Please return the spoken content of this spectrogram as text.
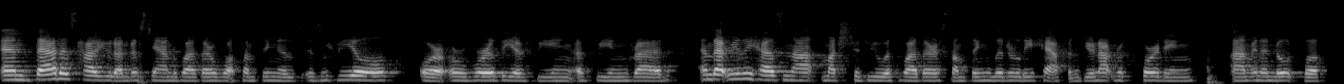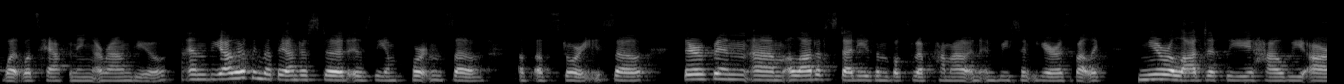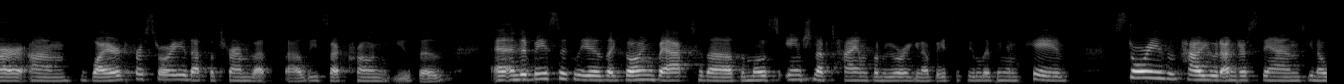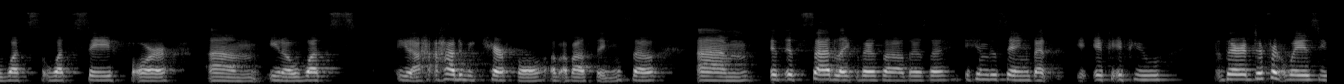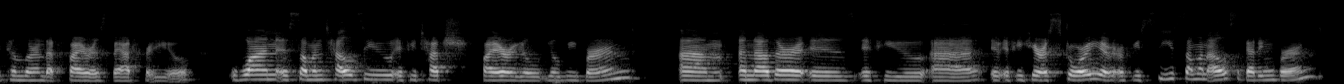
And that is how you'd understand whether what something is, is real or, or worthy of being, of being read. And that really has not much to do with whether something literally happened. You're not recording um, in a notebook what, what's happening around you. And the other thing that they understood is the importance of, of, of stories. So there have been um, a lot of studies and books that have come out in, in recent years about like neurologically how we are um, wired for story. That's a term that uh, Lisa Cron uses. And, and, it basically is like going back to the, the most ancient of times when we were, you know, basically living in caves. Stories is how you would understand, you know, what's what's safe or, um, you know, what's, you know, how to be careful about things. So um, it, it's said like there's a there's a Hindu saying that if if you there are different ways you can learn that fire is bad for you. One is someone tells you if you touch fire you'll you'll be burned, Um, another is if you uh, if you hear a story or if you see someone else getting burned,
